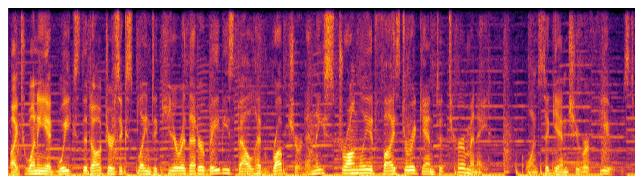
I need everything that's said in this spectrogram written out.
By 28 weeks, the doctors explained to Kiera that her baby's bowel had ruptured and they strongly advised her again to terminate, but once again she refused.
